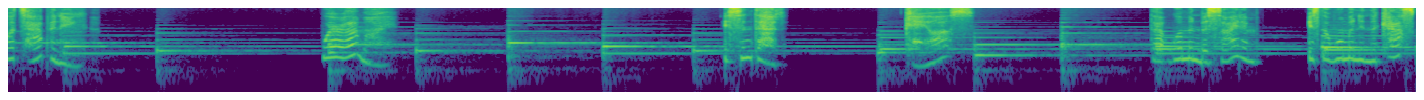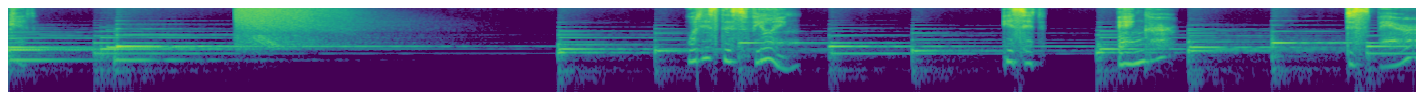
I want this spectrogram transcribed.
What's happening? Where am I? Isn't that... chaos? That woman beside him is the woman in the casket. What is this feeling? Is it anger? Despair?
